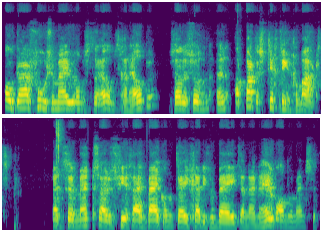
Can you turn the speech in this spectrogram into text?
ook daar vroegen ze mij weer om te, om te gaan helpen. Ze hadden zo'n een aparte stichting gemaakt met uh, mensen uit het 4-5 bijcomité, Gerdy Verbeet en, en een heleboel andere mensen,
